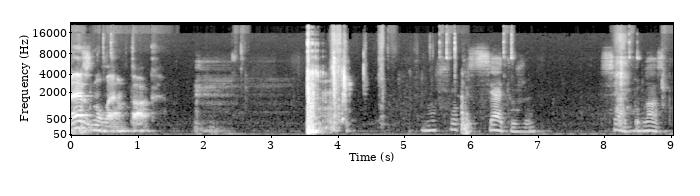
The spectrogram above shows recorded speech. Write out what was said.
Не з нулем, так. Ну що ти сядь уже. Сядь, будь ласка.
